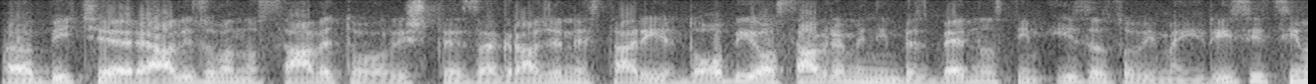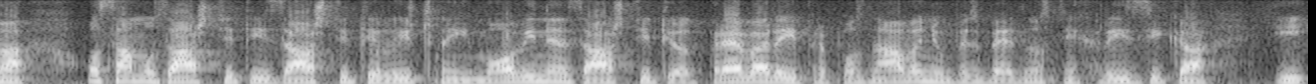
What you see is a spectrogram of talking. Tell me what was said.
e, biće realizovano savetovalište za građane starije dobi o savremenim bezbednostnim izazovima i rizicima, o samozaštiti i zaštiti lične imovine, zaštiti od prevare i prepoznavanju bezbednostnih rizika i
